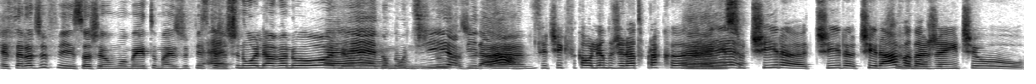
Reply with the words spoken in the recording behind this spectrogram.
Esse era difícil, achei um momento mais difícil, que a É. gente não olhava no olho. É, não podia virar. é. Você tinha que ficar olhando direto pra câmera. É. Isso tira, tira, tirava Tira da muito. gente o.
